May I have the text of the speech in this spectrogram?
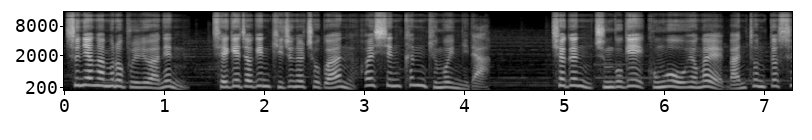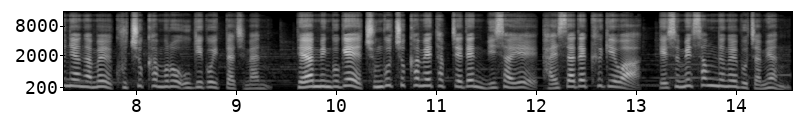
순양함으로 분류하는 세계적인 기준을 초과한 훨씬 큰 규모입니다. 최근 중국이 055형을 만톤급 순양함을 구축함으로 우기고 있다지만 대한민국의 중구축함에 탑재된 미사일 발사대 크기와 개수 및 성능을 보자면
